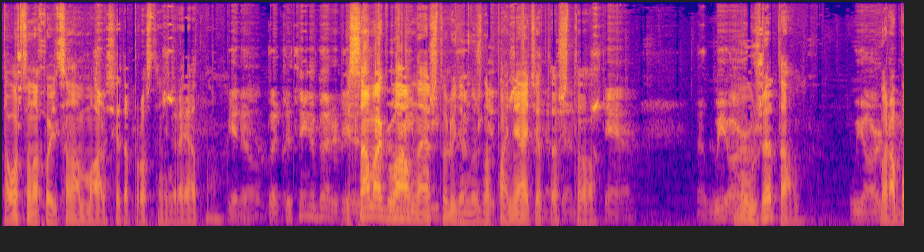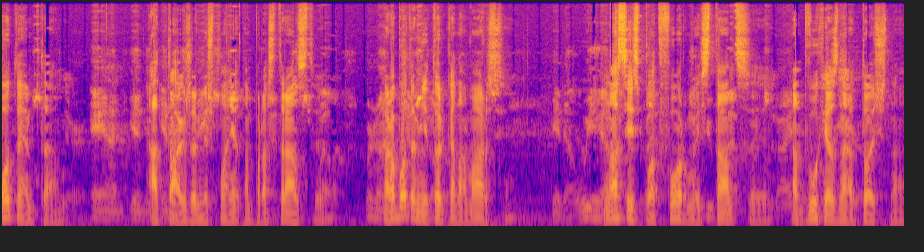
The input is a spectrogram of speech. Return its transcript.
Того, что находится на Марсе, это просто невероятно. И самое главное, что людям нужно понять, это что мы уже там. Мы работаем там, а также в межпланетном пространстве. Мы работаем не только на Марсе. У нас есть платформы и станции. О двух я знаю точно.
